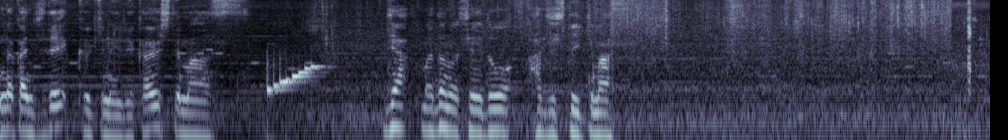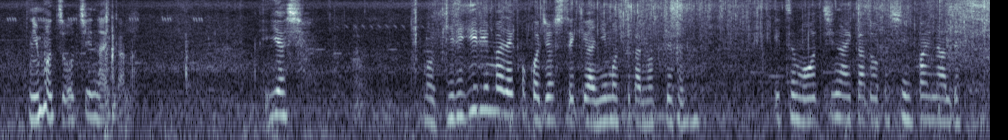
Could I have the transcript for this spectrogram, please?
こんな感じで空気の入れ替えをしてます。じゃあ窓のシェードを外していきます。荷物落ちないかな。よいしょ。もうギリギリまでここ助手席は荷物が乗ってるの。いつも落ちないかどうか心配なんです。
